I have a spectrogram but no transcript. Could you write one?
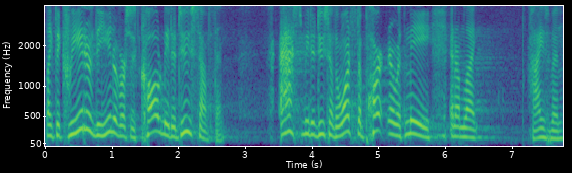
Like, the creator of the universe has called me to do something, asked me to do something, wants to partner with me. And I'm like, Heisman,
